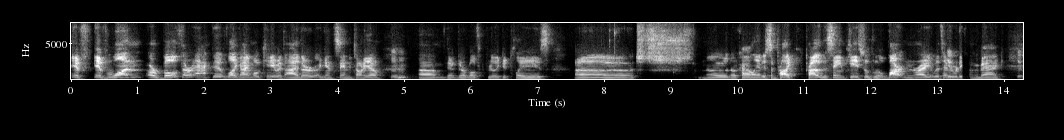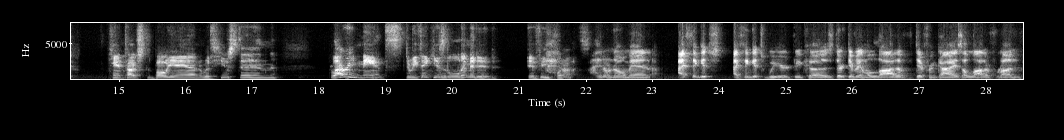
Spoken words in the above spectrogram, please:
if if one or both are active, like I'm okay with either against San Antonio. Mhm. Um, they're, they're both really good plays. Uh, no, no Kyle Anderson. Probably probably the same case with Will Barton, right? With everybody coming back. Yep. Can't touch the Boyan with Houston. Larry Nance. Do we think he's limited if he plays? I don't know, man. I think it's I think it's weird because they're giving a lot of different guys a lot of run,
